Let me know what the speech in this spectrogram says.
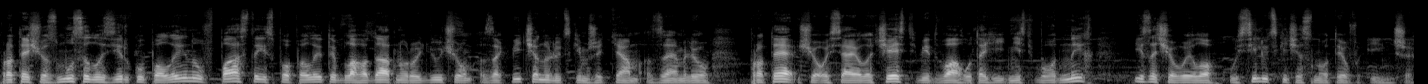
про те, що змусило зірку полину впасти і спопелити благодатну родючу, заквічену людським життям землю, про те, що осяяло честь, відвагу та гідність в одних і зачавило усі людські чесноти в інших.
